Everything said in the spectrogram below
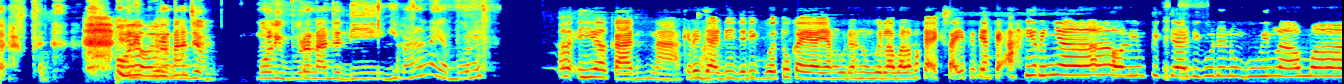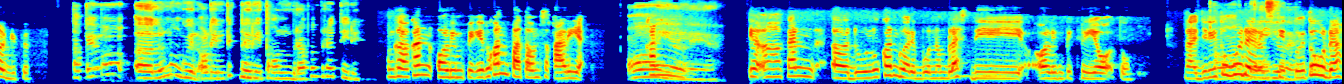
ya. Mau Iya, liburan iya. aja, mau liburan aja di gimana ya, Bun? Eh, iya kan, nah akhirnya jadi, jadi gue tuh kayak yang udah nungguin lama-lama kayak excited yang kayak akhirnya Olimpik jadi, gue udah nungguin lama gitu. Tapi emang eh, lu nungguin Olimpik dari tahun berapa berarti deh? Enggak kan Olimpik itu kan 4 tahun sekali ya. Oh Kan- iya iya iya. Ya eh, kan eh, dulu kan 2016 di Olimpik Rio tuh. Nah jadi tuh Oh, gue dari situ ya? itu udah,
